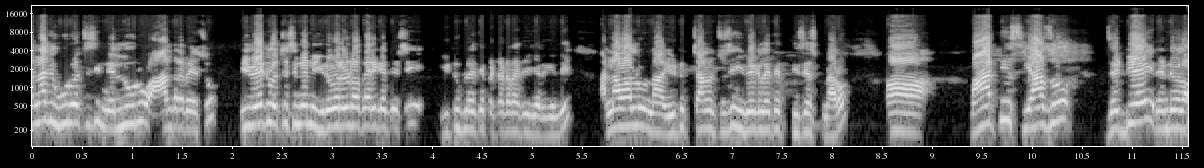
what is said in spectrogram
అన్నది. ఊరు వచ్చేసి నెల్లూరు ఆంధ్రప్రదేశ్. ఈ వెహికల్ వచ్చేసి నేను ఇరవై రెండో తారీఖు వచ్చేసి యూట్యూబ్లో అయితే పెట్టడం అయితే జరిగింది. అన్న వాళ్ళు నా యూట్యూబ్ ఛానల్ చూసి ఈ వెహికల్ అయితే తీసేసుకున్నారు. ఆ మారుతి సియాజు జెడ్డీఐ రెండు వేల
